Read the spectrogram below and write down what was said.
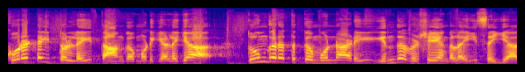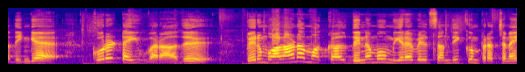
குரட்டை தொல்லை தாங்க முடியலையா? தூங்குறதுக்கு முன்னாடி இந்த விஷயங்களை செய்யாதீங்க. குரட்டை வராது. பெரும்பாலான மக்கள் தினமும் இரவில் சந்திக்கும் பிரச்சனை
